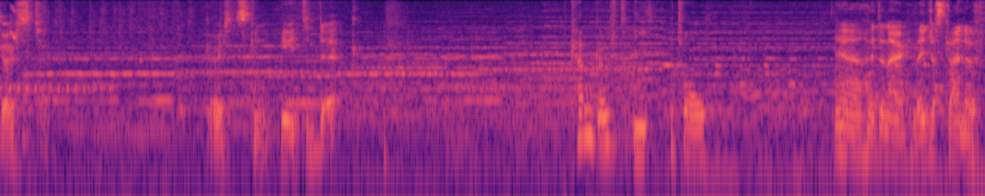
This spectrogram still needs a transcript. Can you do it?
Ghost. Ghosts can eat a dick. Can ghosts eat at all? Yeah, I don't know. They just kind of.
